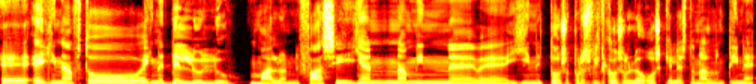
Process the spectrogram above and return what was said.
ε, έγινε αυτό, έγινε ντελούλου μάλλον η φάση για να μην ε, γίνει τόσο προσβλητικός ο λόγος και λες τον άλλον ότι είναι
